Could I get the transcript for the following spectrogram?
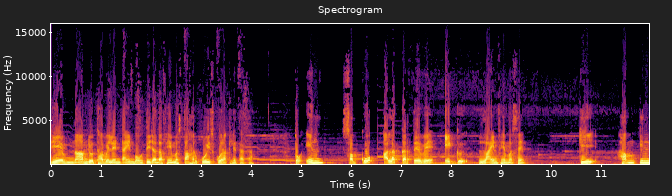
ये नाम जो था वेलेंटाइन बहुत ही ज़्यादा फ़ेमस था, हर कोई इसको रख लेता था। तो इन सबको अलग करते हुए एक लाइन फ़ेमस है कि हम किन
